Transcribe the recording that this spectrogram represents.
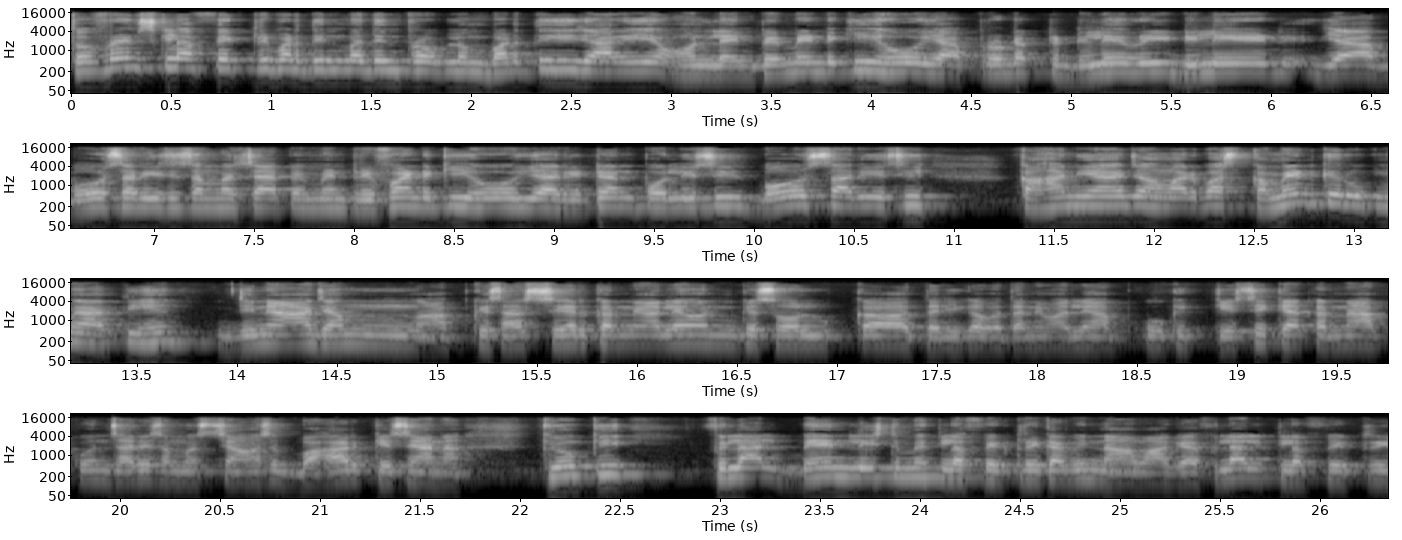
तो फ्रेंड्स क्लब फैक्ट्री पर दिन ब दिन प्रॉब्लम बढ़ती ही जा रही है। ऑनलाइन पेमेंट की हो या प्रोडक्ट डिलीवरी डिलेड या बहुत सारी ऐसी समस्या पेमेंट रिफंड की हो या रिटर्न पॉलिसी, बहुत सारी ऐसी कहानियाँ हैं जो हमारे पास कमेंट के रूप में आती हैं, जिन्हें आज हम आपके साथ शेयर करने वाले हैं और इनके सॉल्व का तरीका बताने वाले हैं आपको कि कैसे क्या करना है, आपको इन सारी समस्याओं से बाहर कैसे आना क्योंकि फ़िलहाल बैन लिस्ट में क्लब फैक्ट्री का भी नाम आ गया। फ़िलहाल क्लब फैक्ट्री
